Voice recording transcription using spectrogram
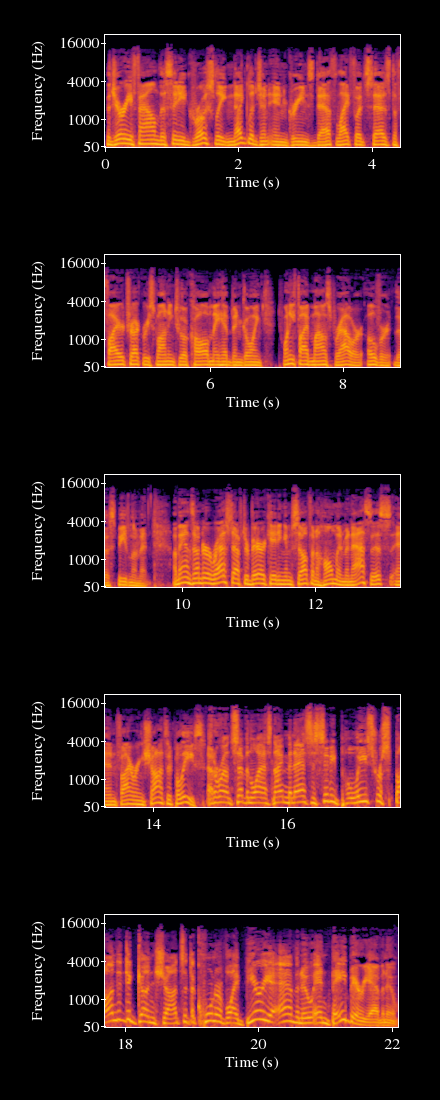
The jury found the city grossly negligent in Green's death. Lightfoot says the fire truck responding to a call may have been going 25 miles per hour over the speed limit. A man's under arrest after barricading himself in a home in Manassas and firing shots at police. At around 7 last night, Manassas City police responded to gunshots at the corner of Liberia Avenue and Bayberry Avenue.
